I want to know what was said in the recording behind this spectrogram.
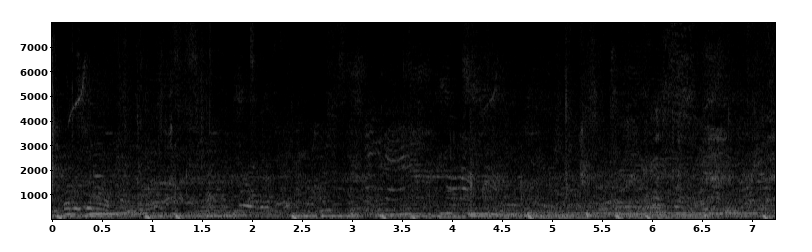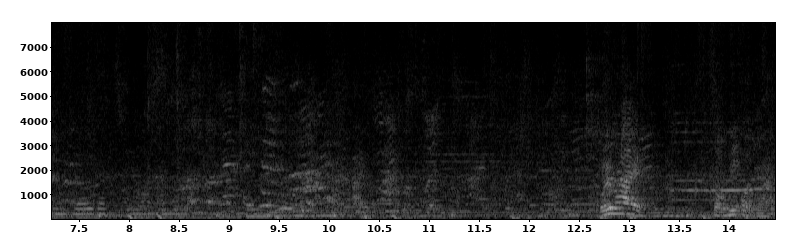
ฮ้ยไพ่ส่งที่ผลงาน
